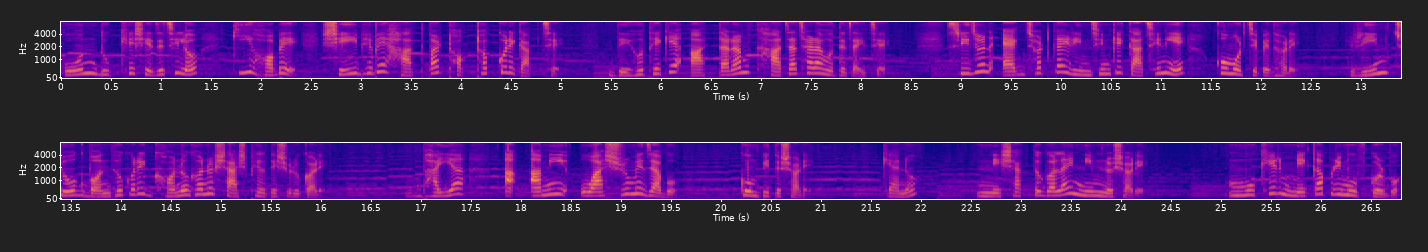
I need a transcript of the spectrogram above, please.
কোন দুঃখে সেজেছিল, কি হবে, সেই ভেবে হাত পা ঠকঠক করে কাঁপছে। দেহ থেকে আত্মারাম খাঁচা ছাড়া হতে চাইছে। সৃজন এক ঝটকায় রিমঝিমকে কাছে নিয়ে কোমর চেপে ধরে। রিম চোখ বন্ধ করে ঘন ঘন শ্বাস ফেলতে শুরু করে। ভাইয়া আমি ওয়াশরুমে যাব, কম্পিত স্বরে। কেন? নেশাক্ত গলায় নিম্ন স্বরে। মুখের মেকআপ রিমুভ করব।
